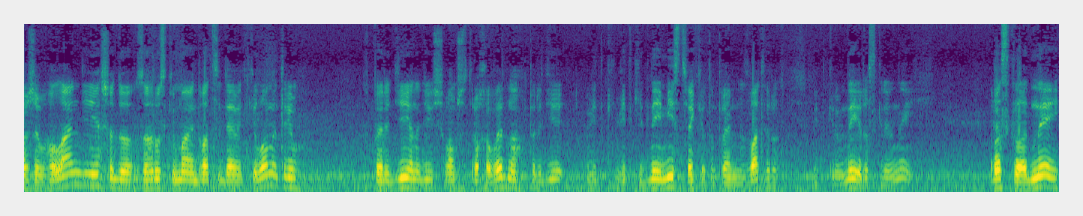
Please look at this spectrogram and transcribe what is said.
вже в Голландії, ще до загрузки маю 29 кілометрів. Впереді, я надіюсь, що вам щось трохи видно. Впереді від, відкидний міст, як його там правильно назвати, роз- відкривний, розкривний, розкладний.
